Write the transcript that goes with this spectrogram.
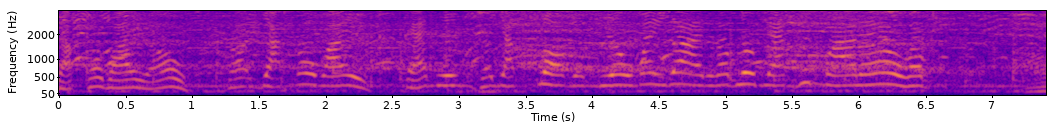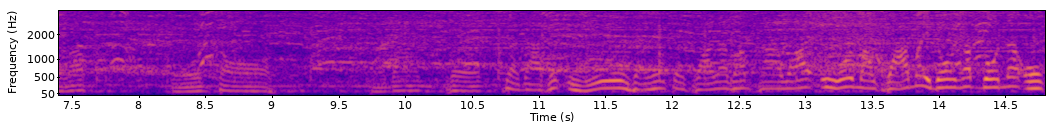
ยับเข้าไปเอาขยับเข้าไปแสนเงินขยับลอกอย่างเดียวไม่ได้นะครับ เริ่มแรงขึ้นมาแล้วครับเอาครับเดินต่อทางด้านของชาดาเพชรโอ้โหใส่ให้แต่ขวาแล้วพับคาไว้โอ้โหหมัดขวาไม่โดนครับโดนหน้าอก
